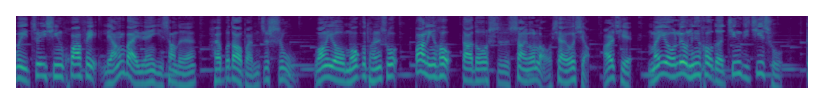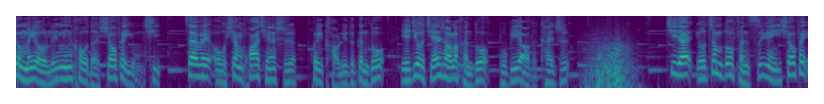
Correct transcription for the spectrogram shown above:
为追星花费两百元以上的人还不到百分之十五。”网友蘑菇团说：“八零后大多是上有老下有小，而且没有六零后的经济基础，更没有零零后的消费勇气，在为偶像花钱时会考虑的更多，也就减少了很多不必要的开支。”既然有这么多粉丝愿意消费，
